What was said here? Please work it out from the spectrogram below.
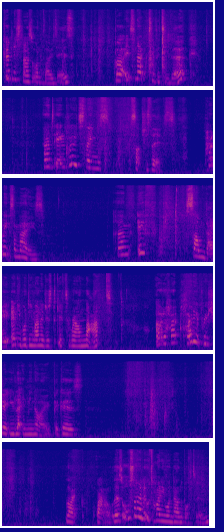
Goodness knows what one of those is but it's an activity book and it includes things such as this. Apparently it's a maze. Um, if someday anybody manages to get around that, I would hi highly appreciate you letting me know because like wow there's also a little tiny one down the bottom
